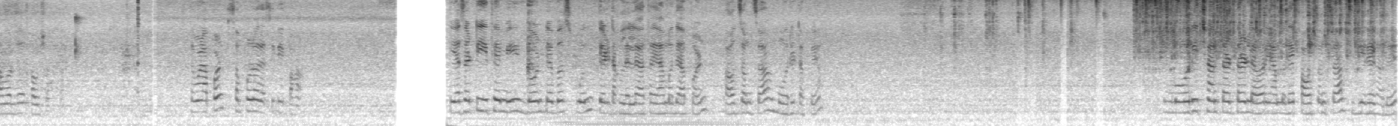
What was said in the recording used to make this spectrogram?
आवर्जून खाऊ शकता. त्यामुळे आपण संपूर्ण रेसिपी पहा. यासाठी इथे मी दोन टेबलस्पून तेल टाकलेलं आहे. आता यामध्ये आपण पाव चमचा मोहरी टाकूया. मोहरी छान तडतडल्यावर यामध्ये पाव चमचा जिरे घालूया.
